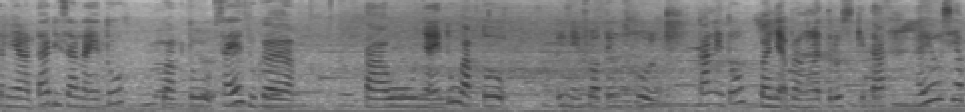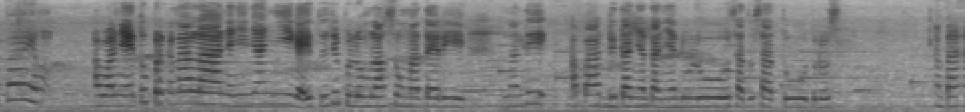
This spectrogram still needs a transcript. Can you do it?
ternyata di sana itu waktu saya juga tahunya itu waktu ini floating school. Kan itu banyak banget terus kita ayo siapa yang awalnya itu perkenalan nyanyi-nyanyi kayak itu jadi belum langsung materi. Nanti apa ditanya-tanya dulu satu-satu terus apa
